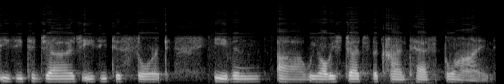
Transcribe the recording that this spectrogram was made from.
easy to judge, easy to sort. Even uh, we always judge the contest blind.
